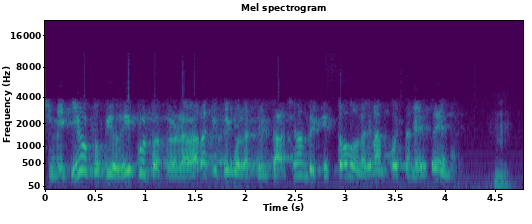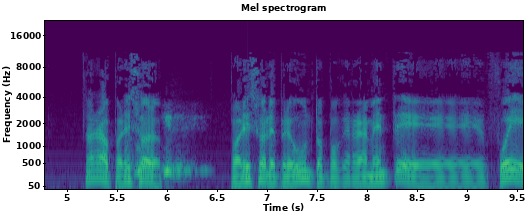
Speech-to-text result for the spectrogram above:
Si me equivoco pido disculpas, pero la verdad que tengo la sensación de que es todo una gran puesta en escena. Hmm. No, no, por eso, por eso le pregunto, porque realmente fue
